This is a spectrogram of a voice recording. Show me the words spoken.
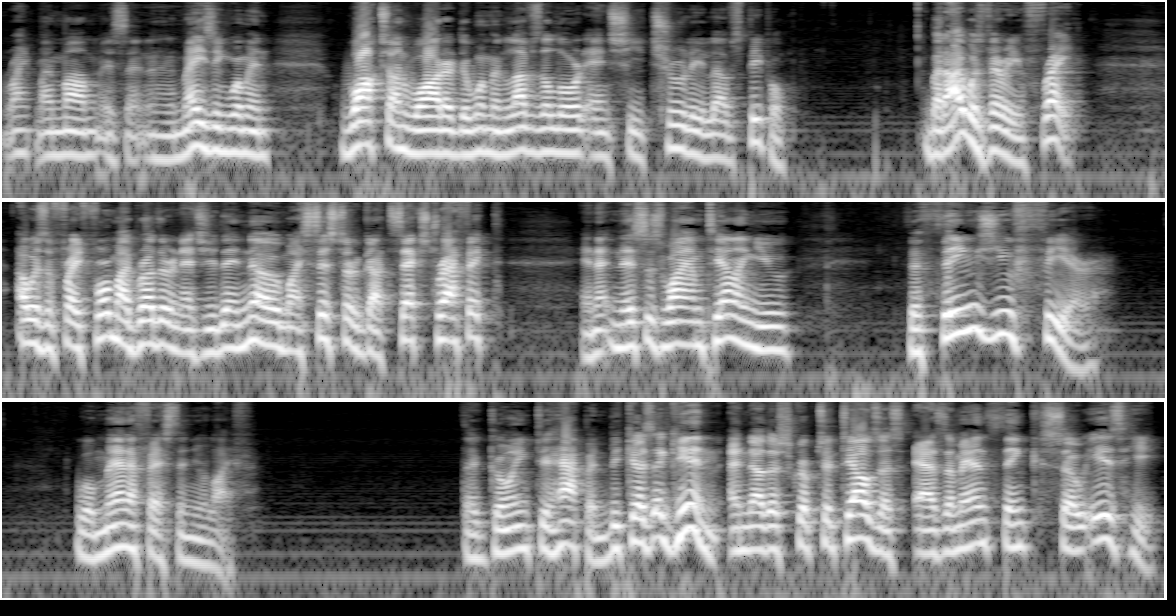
right? My mom is an amazing woman walks on water. The woman loves the Lord and she truly loves people. But I was very afraid. I was afraid for my brother, and as you then know, my sister got sex trafficked. And this is why I'm telling you the things you fear will manifest in your life. They're going to happen because, again, another scripture tells us, as a man thinks, so is he.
